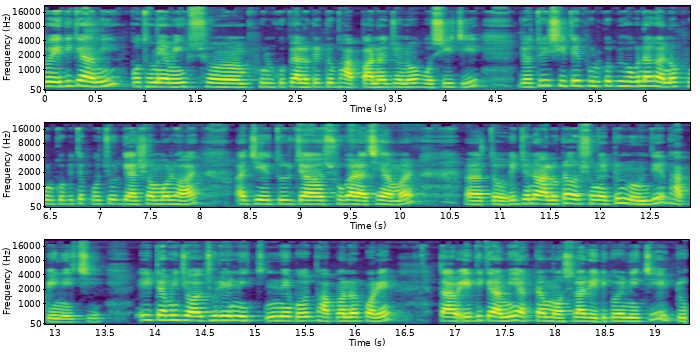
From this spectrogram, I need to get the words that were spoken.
তো এদিকে আমি প্রথমে আমি ফুলকপি আলুটা একটু ভাপ পানোর জন্য বসিয়েছি। যতই শীতে ফুলকপি হোক না কেন, ফুলকপিতে প্রচুর গ্যাস অম্বল হয় আর যেহেতু যা সুগার আছে আমার তো এই জন্য আলুটা ওর সঙ্গে একটু নুন দিয়ে ভাপিয়ে নিয়েছি। এইটা আমি জল ঝরিয়ে নেব ভাপানোর পরে। তার এদিকে আমি একটা মশলা রেডি করে নিচ্ছি একটু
